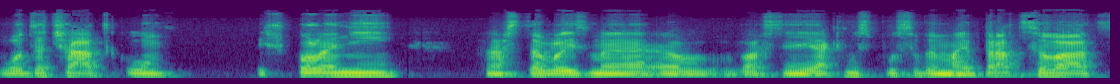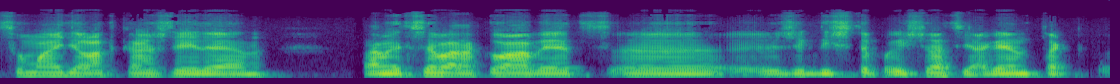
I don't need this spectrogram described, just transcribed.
od začátku ty školení, nastavili jsme eh, vlastně, jakým způsobem mají pracovat, co mají dělat každý den. Tam je třeba taková věc, eh, že když jste pojišťovací agent, tak eh,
